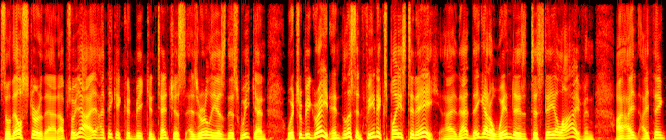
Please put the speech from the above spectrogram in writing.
So they'll stir that up. So yeah, I, I think it could be contentious as early as this weekend, which would be great. And listen, Phoenix plays today. Uh, that they got to win to to stay alive, and I I, I think.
